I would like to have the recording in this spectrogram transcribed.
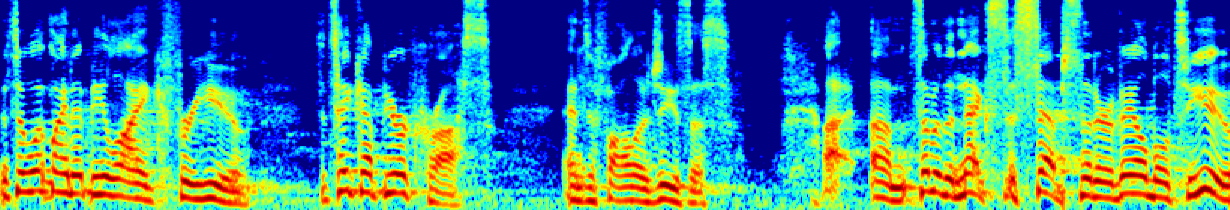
And so, what might it be like for you to take up your cross and to follow Jesus? Uh, um, some of the next steps that are available to you.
